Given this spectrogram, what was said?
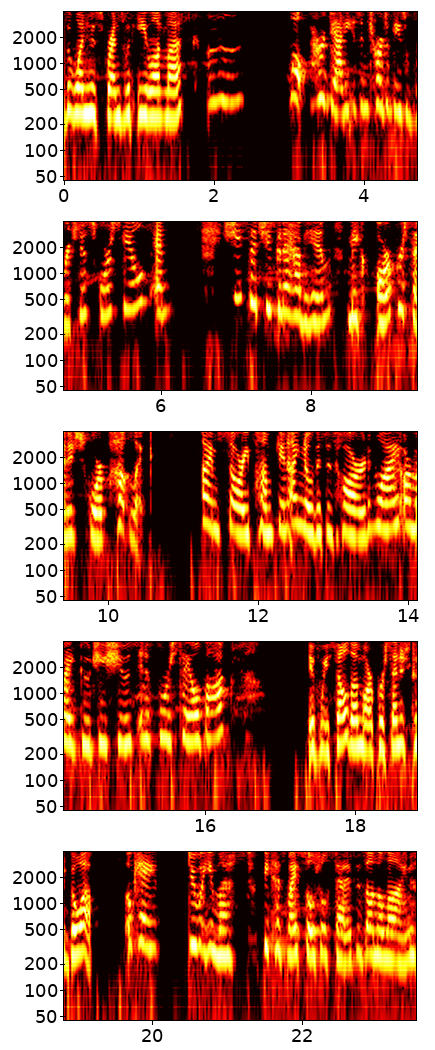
The one who's friends with Elon Musk? Mm. Well, her daddy is in charge of these richness score scales, and she said she's gonna have him make our percentage score public. I'm sorry, Pumpkin. I know this is hard. Why are my Gucci shoes in a for sale box? If we sell them, our percentage could go up. Okay, do what you must, because my social status is on the line.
